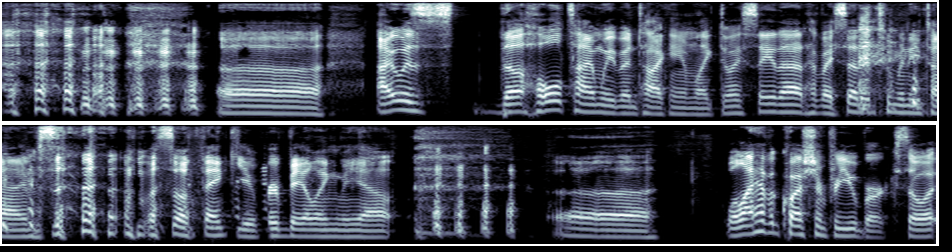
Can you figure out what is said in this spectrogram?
uh, I was the whole time we've been talking. I'm like, do I say that? Have I said it too many times? so, thank you for bailing me out. Uh, well, I have a question for you, Burke. So, uh,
